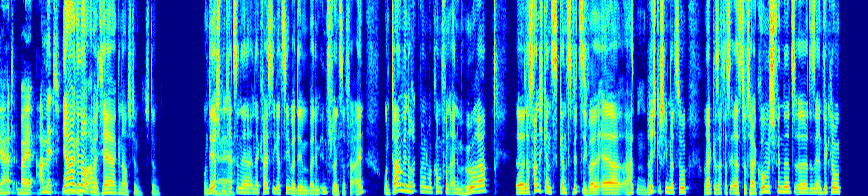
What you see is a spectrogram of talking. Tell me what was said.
Der hat bei Ahmed. Ja, genau, Ahmed. Ja, ja, genau, stimmt, stimmt. Und der ja, spielt ja. jetzt in der, in der Kreisliga C bei dem, bei dem Influencer-Verein. Und da haben wir eine Rückmeldung bekommen von einem Hörer. Äh, das fand ich ganz, ganz witzig, weil er hat einen Bericht geschrieben dazu und hat gesagt, dass er das total komisch findet, äh, diese Entwicklung,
